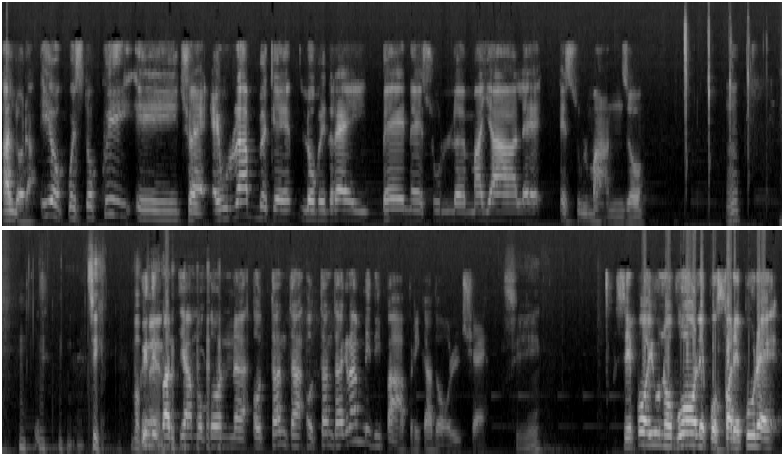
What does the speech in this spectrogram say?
Allora, io questo qui, eh, cioè, è un rub che lo vedrei bene sul maiale e sul manzo. Mm? Sì, va Quindi bene. partiamo con 80, 80 grammi di paprika dolce. Sì, Se poi uno vuole può fare pure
